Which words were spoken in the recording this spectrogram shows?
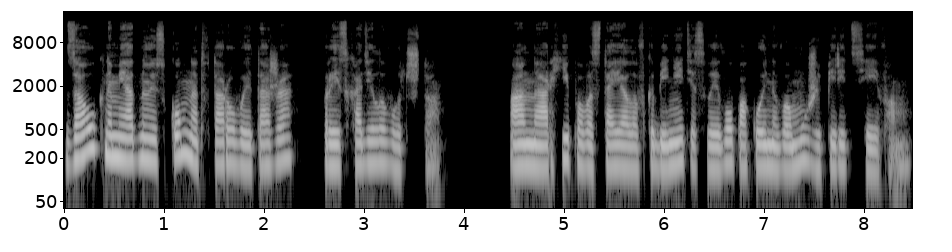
за окнами одной из комнат второго этажа происходило вот что. Анна Архипова стояла в кабинете своего покойного мужа перед сейфом.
